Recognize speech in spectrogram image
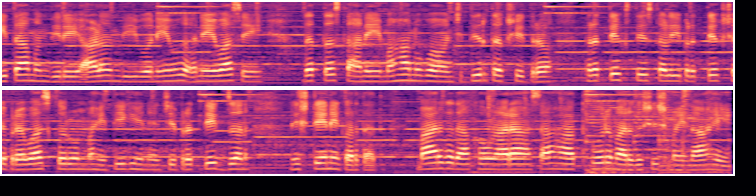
गीता मंदिरे आळंदी व नेव नेवासे दत्तस्थाने महानुभावांची तीर्थक्षेत्र प्रत्येक स्थळी प्रत्यक्ष प्रवास करून माहिती घेण्याचे प्रत्येकजण निष्ठेने करतात. मार्ग दाखवणारा असा हा थोर मार्गशीर्ष महिना आहे.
